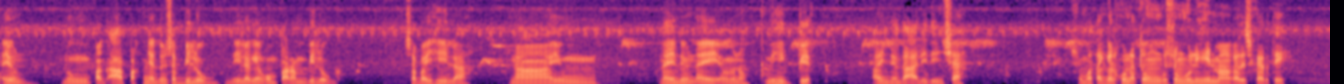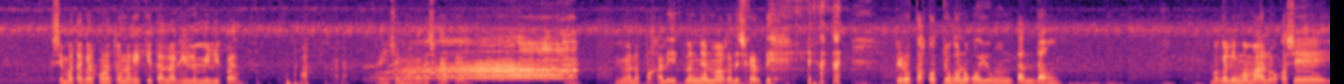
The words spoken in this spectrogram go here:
Ayun nung pag-apak niya dun sa bilog nilagyan kong parang bilog sabay hila na yung nylon ay ano mihigpit ay nadali din siya. So matagal ko na tong gustong hulihin mga kadiskarte. Kasi matagal ko na tong nakikita laging lumilipad. Ayun siya mga kadiskarte. Diba napakaliit lang yan mga kadiskarte. Pero takot yung ano ko yung tandang. Magaling mamalo kasi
